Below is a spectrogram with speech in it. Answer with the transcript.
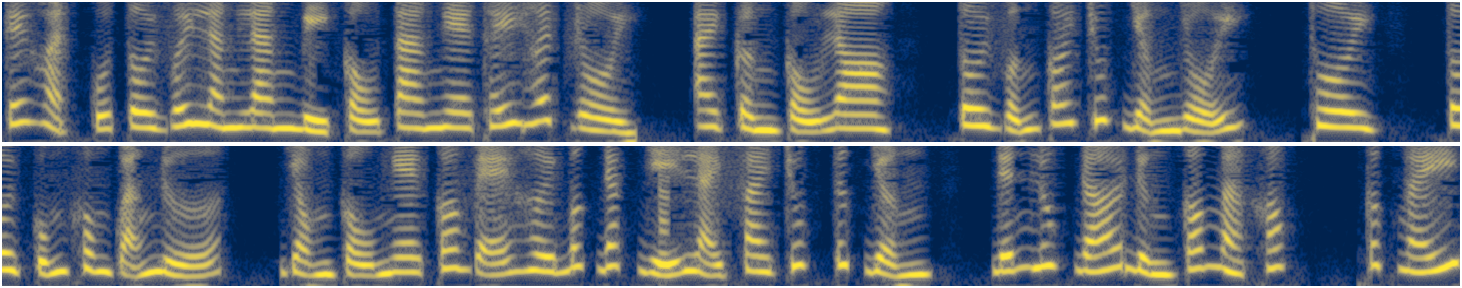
kế hoạch của tôi với Lan Lan bị cậu ta nghe thấy hết rồi, ai cần cậu lo, tôi vẫn có chút giận dỗi, thôi, tôi cũng không quản nữa, giọng cậu nghe có vẻ hơi bất đắc dĩ lại phai chút tức giận, đến lúc đó đừng có mà khóc, cấp mấy,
